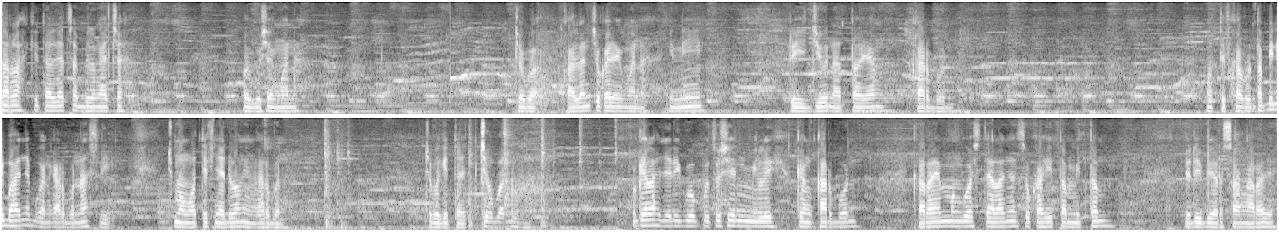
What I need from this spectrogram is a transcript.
Ntar lah kita lihat sambil ngaca bagus yang mana? Coba kalian suka yang mana? Ini Rijun atau yang karbon? Motif karbon. Tapi ini bahannya bukan karbon asli. Cuma motifnya doang yang karbon. Coba kita coba dulu oke lah jadi gue putusin milih yang karbon. Karena emang gue setelannya suka hitam-hitam. Jadi biar sangar aja.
